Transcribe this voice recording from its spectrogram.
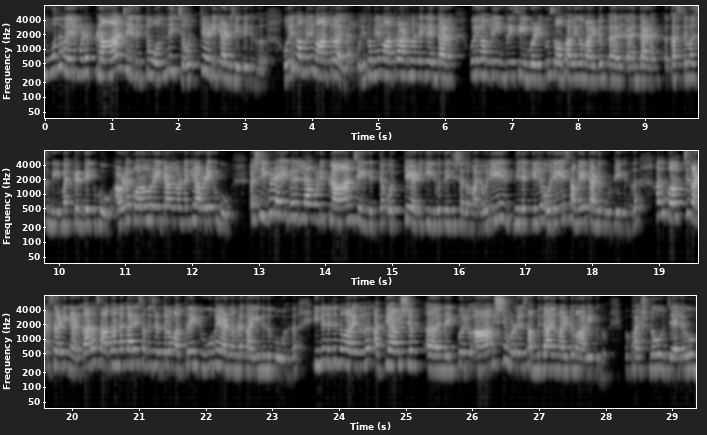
മൂന്ന് പേരും കൂടെ പ്ലാൻ ചെയ്തിട്ട് ഒന്നിച്ച് ഒറ്റയടിക്കാണ് ചെയ്തേക്കുന്നത്. ഒരു കമ്പനി മാത്രമല്ല. ഒരു കമ്പനി മാത്രമാണെന്നുണ്ടെങ്കിൽ എന്താണ്? ഒരു കമ്പനി ഇൻക്രീസ് ചെയ്യുമ്പോഴേക്കും സ്വാഭാവികമായിട്ടും എന്താണ്? കസ്റ്റമേഴ്സ് എന്ത് ചെയ്യും? മറ്റിടത്തേക്ക് പോകും. അവിടെ കുറവ് റേറ്റ് ആണെന്നുണ്ടെങ്കിൽ അവിടേക്ക് പോകും. പക്ഷെ ഇവിടെ ഇവരെല്ലാം കൂടി പ്ലാൻ ചെയ്തിട്ട് ഒറ്റയടിക്ക് ഇരുപത്തിയഞ്ച് ശതമാനം. ഒരേ നിരക്കിൽ ഒരേ സമയത്താണ് കൂട്ടിയേക്കുന്നത്. അത് കുറച്ച് കൺസേണിംഗ് ആണ്. കാരണം സാധാരണക്കാരെ സംബന്ധിച്ചിടത്തോളം അത്രയും രൂപയാണ് നമ്മുടെ കയ്യിൽ നിന്ന് പോകുന്നത്. ഇന്റർനെറ്റ് എന്ന് പറയുന്നത് അത്യാവശ്യം എന്താ ഇപ്പൊ ഒരു ആവശ്യമുള്ള ഒരു സംവിധാനമായിട്ട് മാറിയിരിക്കുന്നു ഭക്ഷണവും ജലവും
